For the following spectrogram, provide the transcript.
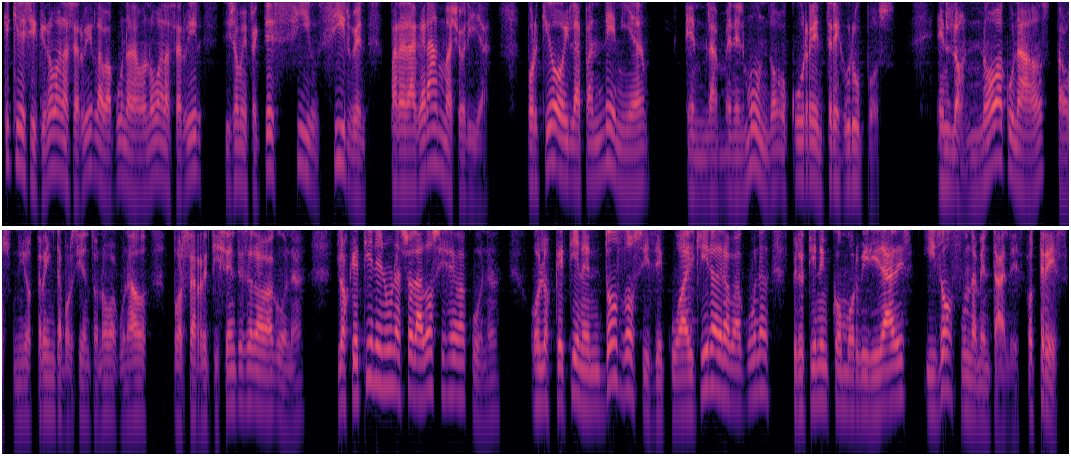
¿qué quiere decir? ¿Que no van a servir la vacuna o no van a servir si yo me infecté? Sí, sirven para la gran mayoría. Porque hoy la pandemia en, la, en el mundo ocurre en tres grupos. En los no vacunados, Estados Unidos 30% no vacunados por ser reticentes a la vacuna, los que tienen una sola dosis de vacuna, o los que tienen dos dosis de cualquiera de las vacunas, pero tienen comorbilidades y dos fundamentales, o tres,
